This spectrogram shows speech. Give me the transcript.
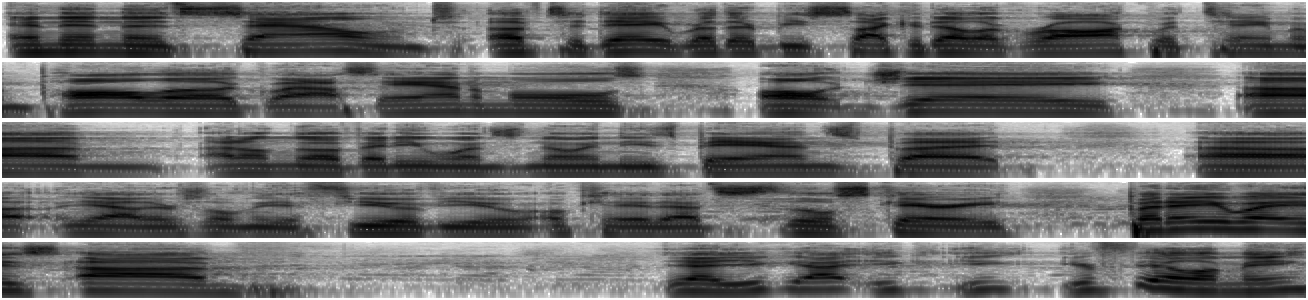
and then the sound of today whether it be psychedelic rock with tame impala glass animals alt j um, i don't know if anyone's knowing these bands but uh, yeah there's only a few of you. Okay that's a little scary. But anyways um, yeah you got you, you, you're feeling me.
